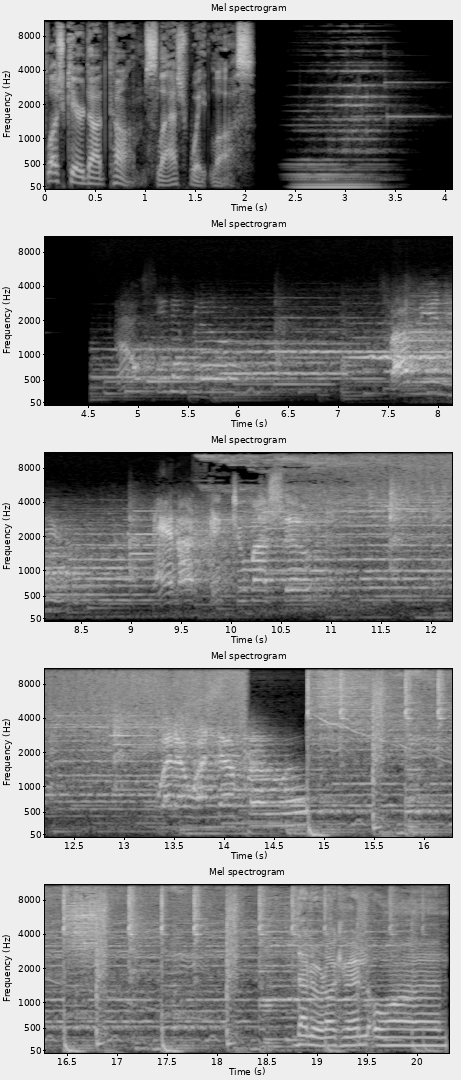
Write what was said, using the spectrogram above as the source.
plushcare.com slash weight loss. And I think to myself, what a wonderful world. Det er lørdag kveld, og um,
